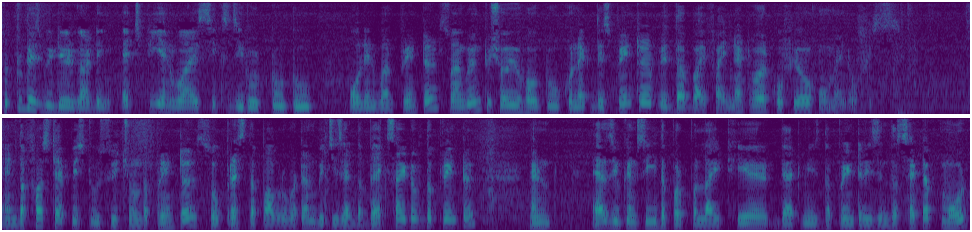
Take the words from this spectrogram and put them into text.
So today's video regarding HP Envy 6022 all-in-one printer. So I'm going to show you how to connect this printer with the Wi-Fi network of your home and office. And the first step is to switch on the printer. So press the power button which is at the back side of the printer and as you can see the purple light here that means the printer is in the setup mode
